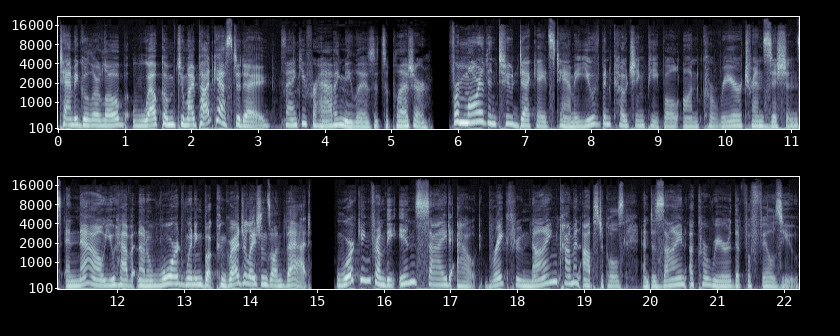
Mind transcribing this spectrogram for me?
Tammy Gooler Loeb, welcome to my podcast today. Thank you for having me, Liz. It's a pleasure. For more than two decades, Tammy, you've been coaching people on career transitions, and now you have an award winning book. Congratulations on that. Working from the inside out, break through nine common obstacles and design a career that fulfills you.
